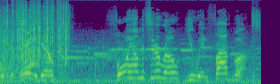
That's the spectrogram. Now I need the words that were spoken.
with this? There you go. Four helmets in a row, you win five bucks.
